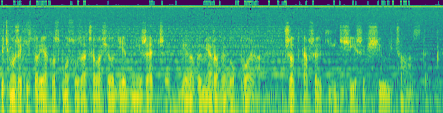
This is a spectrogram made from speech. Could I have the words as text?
Być może historia kosmosu zaczęła się od jednej rzeczy, wielowymiarowego pola, przodka wszelkich dzisiejszych sił i cząstek.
